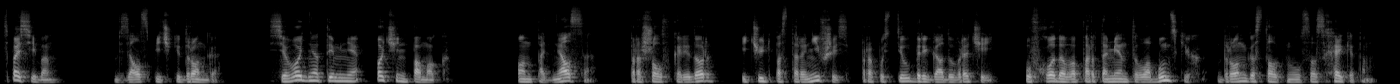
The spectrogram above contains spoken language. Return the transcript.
«Спасибо». Взял спички Дронго. «Сегодня ты мне очень помог». Он поднялся, прошел в коридор и, чуть посторонившись, пропустил бригаду врачей. У входа в апартаменты Лабунских Дронго столкнулся с Хекетом.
